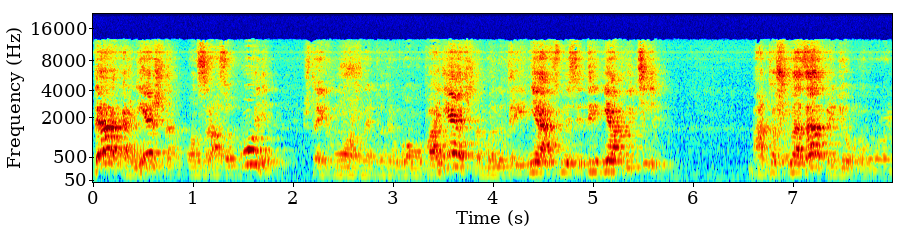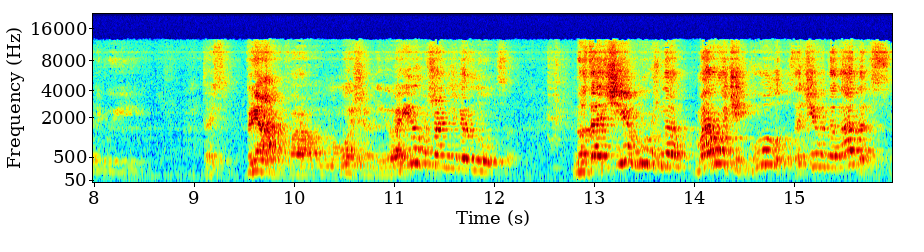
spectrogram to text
Да, конечно, он сразу понял, что их можно и по-другому понять, что мы на три дня, в смысле три дня пути. А то, что назад придем, мы вроде бы. То есть прямо фараон Мойша не говорил, что они вернутся. Но зачем нужно морочить голову? Зачем это надо все?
